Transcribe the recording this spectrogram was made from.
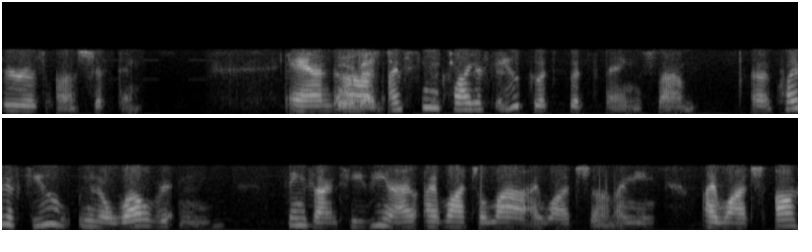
There is uh, shifting, and um, I've seen quite a few good good things. Um, uh, quite a few, you know, well written things on TV, and I, I watch a lot. I watch, um, I mean, I watch all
